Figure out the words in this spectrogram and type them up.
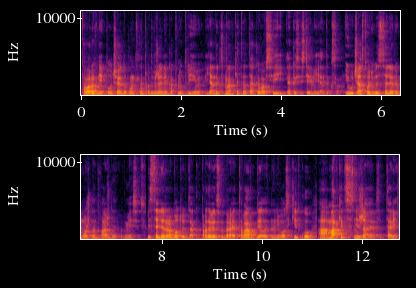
Товары в ней получают дополнительное продвижение как внутри Яндекс Маркета, так и во всей экосистеме Яндекса. И участвовать в бестселлере можно дважды в месяц. Бестселлеры работают так. Продавец выбирает товар, делает на него скидку, а маркет снижает тариф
